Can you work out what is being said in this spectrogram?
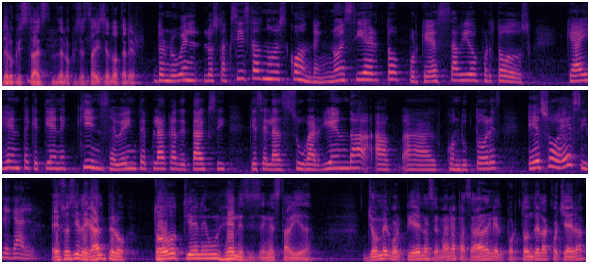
de lo que está, de lo que se está diciendo tener. Don Rubén, los taxistas no esconden, no es cierto, porque es sabido por todos que hay gente que tiene 15, 20 placas de taxi que se las subarrienda a, a conductores eso es ilegal. Eso es ilegal, pero todo tiene un génesis en esta vida. Yo me golpeé la semana pasada en el portón de la cochera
